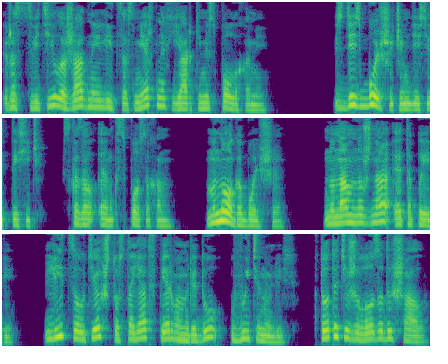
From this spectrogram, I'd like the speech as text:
расцветило жадные лица смертных яркими сполохами. «Здесь больше, чем десять тысяч», – сказал Энг с посохом. «Много больше. Но нам нужна эта Перри». Лица у тех, что стоят в первом ряду, вытянулись. Кто-то тяжело задышал,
